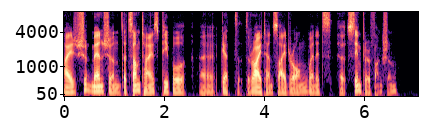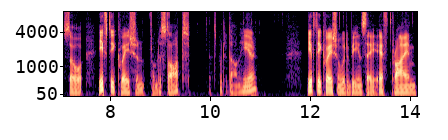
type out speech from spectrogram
I should mention that sometimes people uh, get the right hand side wrong when it's a simpler function. So if the equation from the start, let's put it down here, if the equation would have been say f prime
